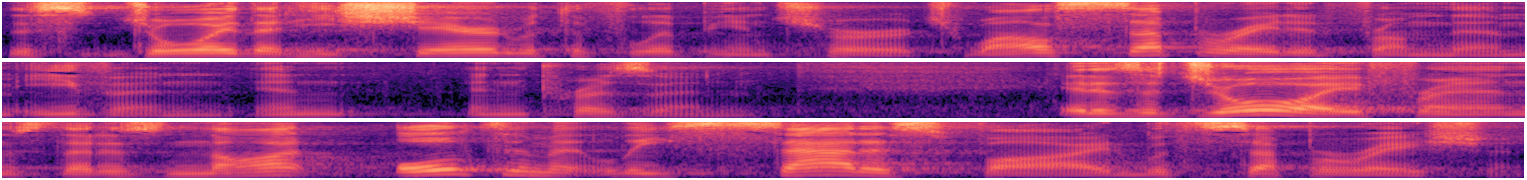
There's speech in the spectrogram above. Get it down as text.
this joy that he shared with the Philippian church, while separated from them, even in, in prison, it is a joy, friends, that is not ultimately satisfied with separation.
